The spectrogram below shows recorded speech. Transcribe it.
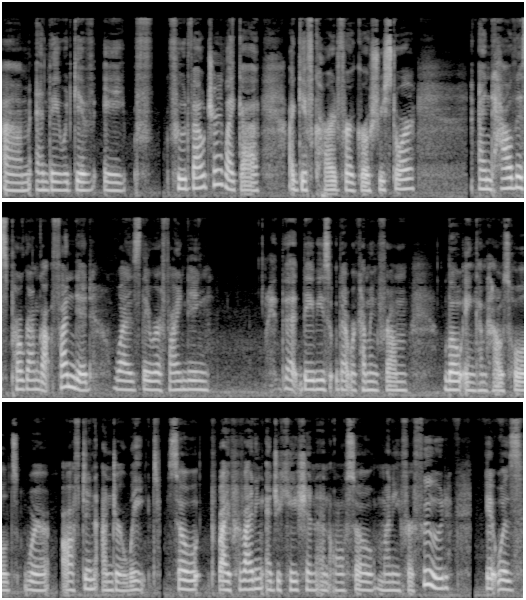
um, and they would give a f- food voucher like a, a gift card for a grocery store. And how this program got funded was they were finding that babies that were coming from low income households were often underweight. So, by providing education and also money for food, it was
